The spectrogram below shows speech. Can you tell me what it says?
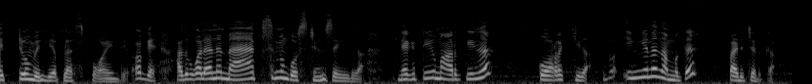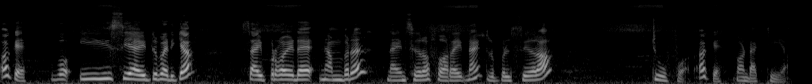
ഏറ്റവും വലിയ പ്ലസ് പോയിന്റ് ഓക്കെ അതുപോലെ തന്നെ മാക്സിമം ക്വസ്റ്റ്യൻസ് എഴുതുക. നെഗറ്റീവ് മാർക്കിങ് കുറയ്ക്കുക. അപ്പോൾ ഇങ്ങനെ നമുക്ക് പഠിച്ചെടുക്കാം. ഓക്കെ അപ്പോൾ ഈസി ആയിട്ട് പഠിക്കാം. സൈപ്രോയുടെ number nine zero four eight nine triple zero two four okay contact ചെയ്യാം.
